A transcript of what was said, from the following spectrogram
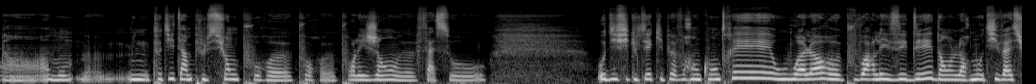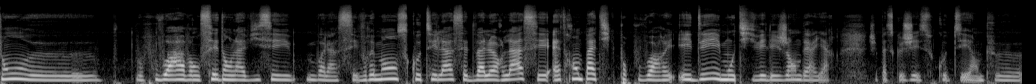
une petite impulsion pour, pour, pour les gens face aux aux difficultés qu'ils peuvent rencontrer ou alors euh, pouvoir les aider dans leur motivation euh, pour pouvoir avancer dans la vie. C'est voilà, c'est vraiment ce côté-là, cette valeur-là, c'est être empathique pour pouvoir aider et motiver les gens derrière. Je sais parce que j'ai ce côté un peu euh,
